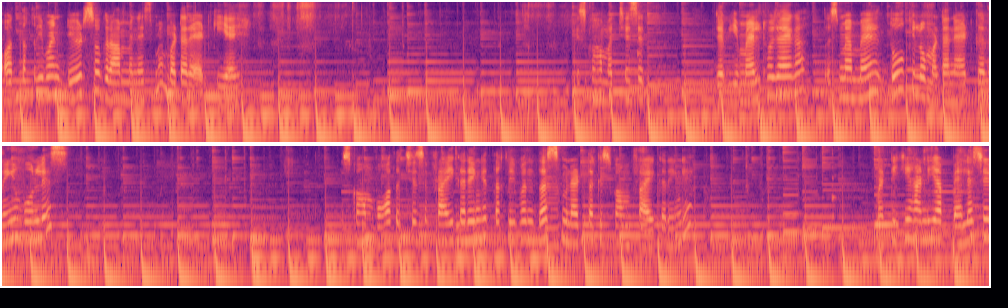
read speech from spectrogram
और तकरीबन 150 ग्राम मैंने इसमें बटर ऐड किया है। इसको हम अच्छे से जब ये मेल्ट हो जाएगा तो इसमें मैं दो किलो मटन ऐड कर रही हूँ बोनलेस इसको हम बहुत अच्छे से फ्राई करेंगे, तकरीबन 10 मिनट तक इसको हम फ्राई करेंगे। मिट्टी की हांडी आप पहले से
